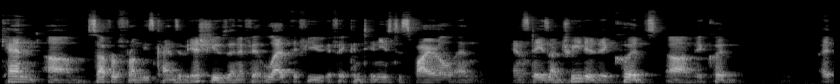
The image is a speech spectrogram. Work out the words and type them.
can um, suffer from these kinds of issues, and if it let if you if it continues to spiral and and stays untreated, it could um, it could it,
